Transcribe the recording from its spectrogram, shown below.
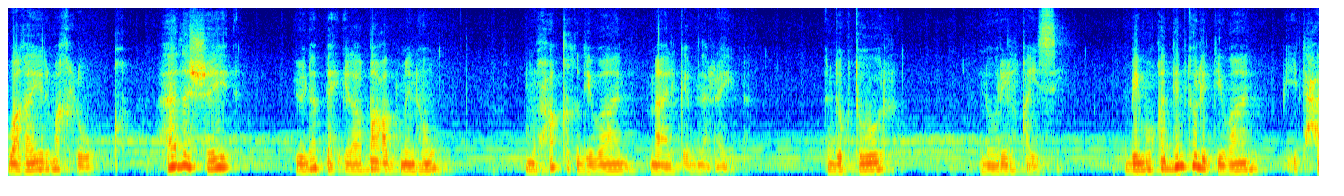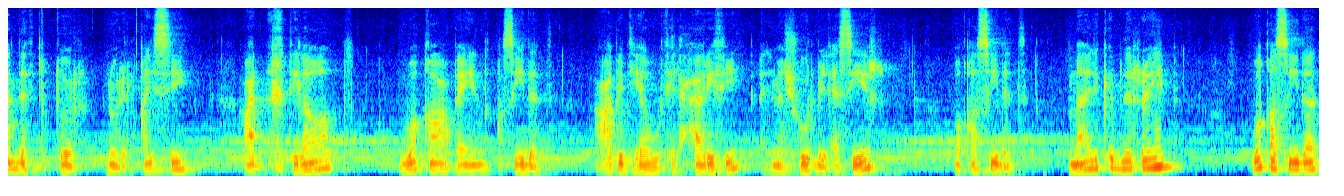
وغير مخلوق. هذا الشيء ينبه إلى بعض منه محقق ديوان مالك ابن الريب الدكتور نوري القيسي. بمقدمته للديوان يتحدث الدكتور نوري القيسي عن اختلاط وقع بين قصيدة عبد ياوث الحارثي المشهور بالأسير وقصيدة مالك ابن الريب وقصيدة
